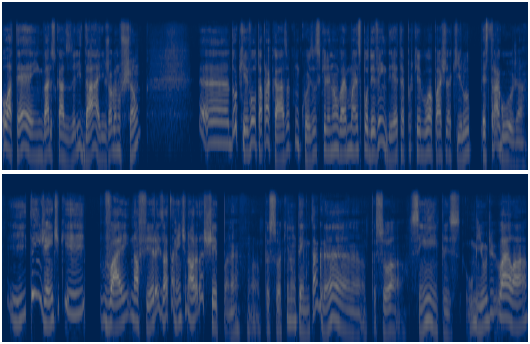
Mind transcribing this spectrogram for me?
ou até em vários casos ele dá, ele joga no chão, é, do que voltar para casa com coisas que ele não vai mais poder vender, até porque boa parte daquilo estragou já. E tem gente que vai na feira exatamente na hora da xepa, né? Uma pessoa que não tem muita grana, pessoa simples, humilde, vai lá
